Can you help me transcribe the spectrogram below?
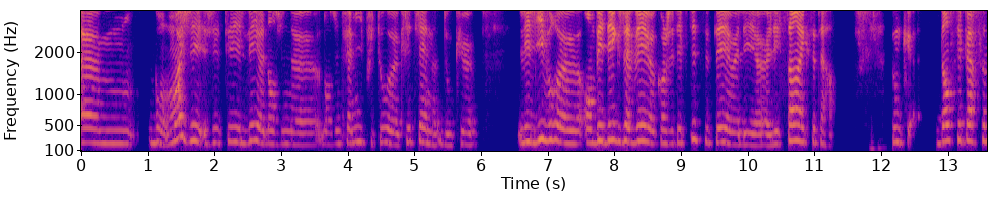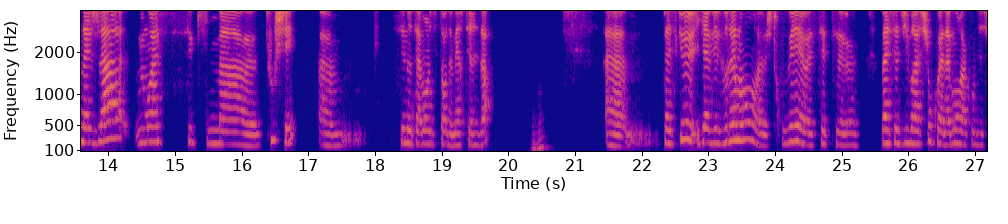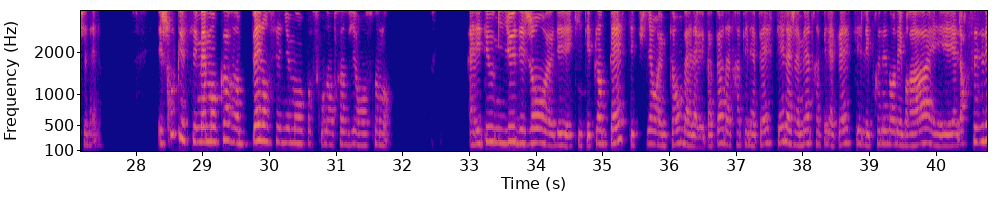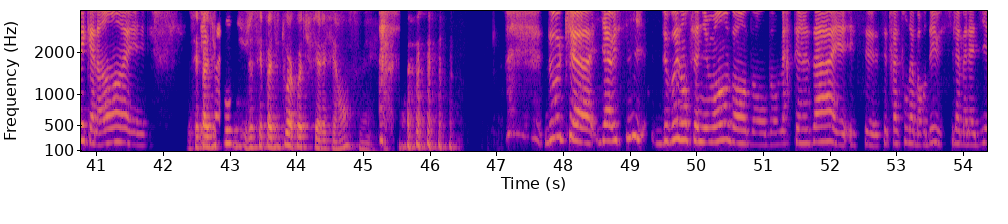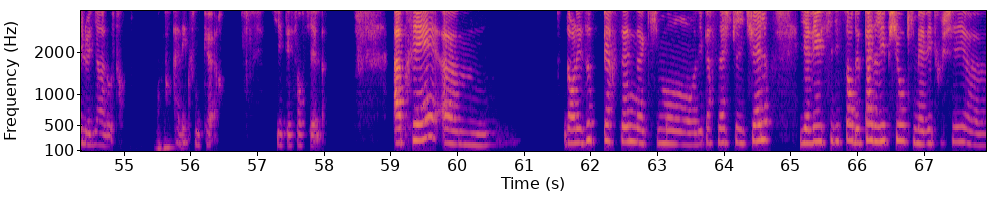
Euh, bon, moi, j'ai été élevée dans une, dans une famille plutôt euh, chrétienne. Donc, les livres en BD que j'avais quand j'étais petite, c'était les, les, saints, etc. Donc, dans ces personnages-là, moi, ce qui m'a touchée, c'est notamment l'histoire de Mère Teresa. Mmh parce qu'il y avait vraiment, je trouvais, cette, bah, cette vibration quoi, d'amour inconditionnel. Et je trouve que c'est même encore un bel enseignement pour ce qu'on est en train de vivre en ce moment. Elle était au milieu des gens qui étaient pleins de peste, et puis en même temps, bah, elle n'avait pas peur d'attraper la peste, et elle n'a jamais attrapé la peste, et elle les prenait dans les bras, et elle leur faisait des câlins, et, je ne sais, pas du tout, je sais pas du tout à quoi tu fais référence. Mais... Donc, euh, il y a aussi de beaux enseignements dans, dans, Mère Teresa et, cette façon d'aborder aussi la maladie et le lien à l'autre, mhm. avec son cœur, qui est essentiel. Après, euh, dans les autres personnes qui m'ont, les personnages spirituels, il y avait aussi l'histoire de Padre Pio qui m'avait touchée euh,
